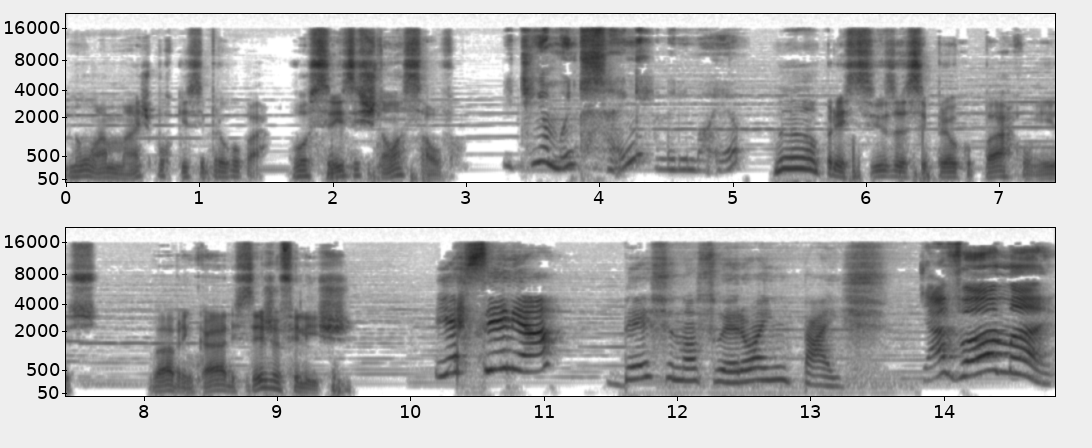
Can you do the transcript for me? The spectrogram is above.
Não há mais por que se preocupar. Vocês estão a salvo. E tinha muito sangue quando ele morreu? Não precisa se preocupar com isso. Vá brincar e seja feliz. Yersinia! Deixe nosso herói em paz. Já vou, mãe!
